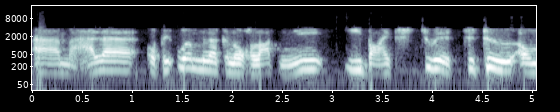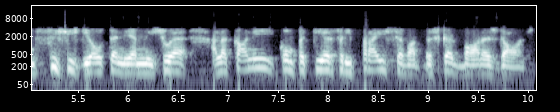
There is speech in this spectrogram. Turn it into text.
Ehm um, hulle op die oomblik nog laat nie e-bikes toe toe toe om fisies deel te neem nie. So hulle kan nie kompeteer vir die pryse wat beskikbaar is daar nie.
